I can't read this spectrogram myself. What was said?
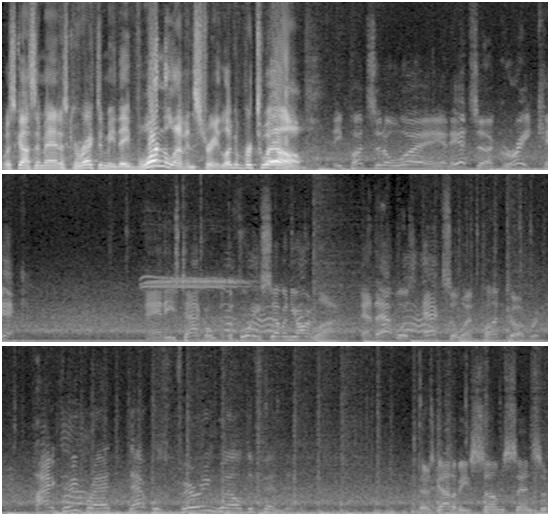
Wisconsin man has corrected me. They've won 11 straight, looking for 12. He puts it away, and it's a great kick. And he's tackled at the 47-yard line. And that was excellent punt coverage. I agree, Brad. That was very well defended. There's got to be some sense of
